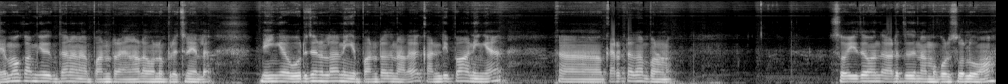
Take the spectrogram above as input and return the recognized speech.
டெமோ காமிக்கிறதுக்கு தான் நான் பண்ணுறேன் அதனால் ஒன்றும் பிரச்சனை இல்லை. நீங்கள் ஒரிஜினலாக நீங்கள் பண்ணுறதுனால கண்டிப்பாக நீங்கள் கரெக்டாக தான் பண்ணணும். ஸோ இதை வந்து அடுத்தது நம்ம கூட சொல்லுவோம்.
